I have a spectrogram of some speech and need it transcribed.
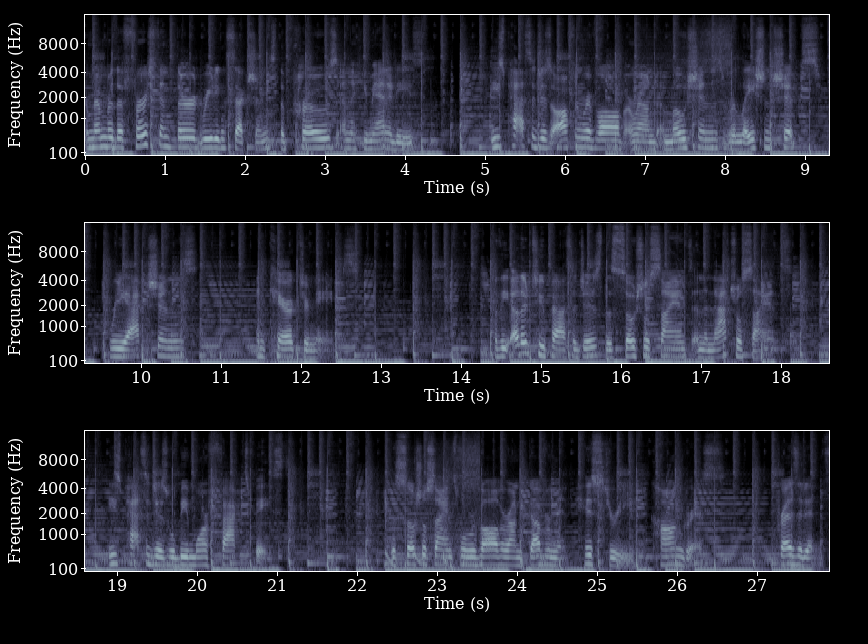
remember the first and third reading sections, the prose and the humanities. These passages often revolve around emotions, relationships, reactions, and character names. For the other two passages, the social science and the natural science, these passages will be more fact based. The social science will revolve around government, history, Congress, presidents,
